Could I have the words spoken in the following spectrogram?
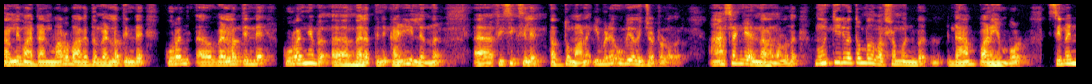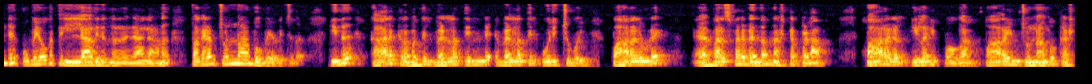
തള്ളി മാറ്റാൻ മറുഭാഗത്ത് വെള്ളത്തിന്റെ കുറഞ്ഞ വെള്ളത്തിന്റെ കുറഞ്ഞ ബലത്തിന് കഴിയില്ലെന്ന് ഫിസിക്സിലെ തത്വമാണ് ഇവിടെ ഉപയോഗിച്ചിട്ടുള്ളത്. ആശങ്ക എന്താണെന്നുള്ളത് നൂറ്റി ഇരുപത്തി ഒമ്പത് വർഷം മുൻപ് ഡാം പണിയുമ്പോൾ സിമന്റ് ഉപയോഗത്തിലില്ലാതിരുന്നതിനാലാണ് പകരം ചുണ്ണാമ്പ് ഉപയോഗിച്ചത്. ഇത് കാലക്രമത്തിൽ വെള്ളത്തിന്റെ വെള്ളത്തിൽ ഒലിച്ചുപോയി. പാറകളുടെ പരസ്പര ബന്ധം നഷ്ടപ്പെടാം. പാറകൾ ഇളകിപ്പോകാം. പാറയും ചുണ്ണാമ്പും കഷ്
